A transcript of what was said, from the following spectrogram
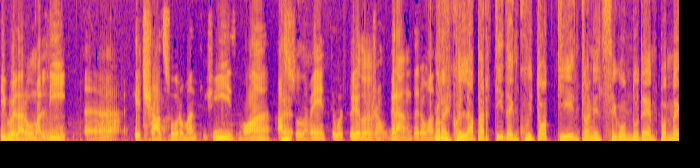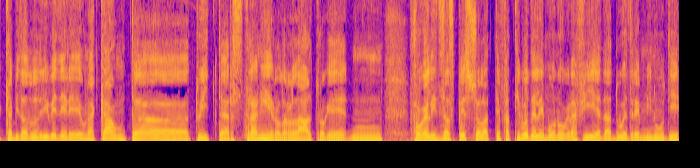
di quella Roma lì eh, che ha il suo romanticismo, eh, assolutamente. Quel periodo c'è un grande romanticismo. Guarda, quella partita in cui Totti entra nel secondo tempo, a me è capitato di rivedere un account eh, Twitter straniero, tra l'altro, che mh, focalizza spesso l'atte- fa tipo delle monografie da 2-3 minuti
